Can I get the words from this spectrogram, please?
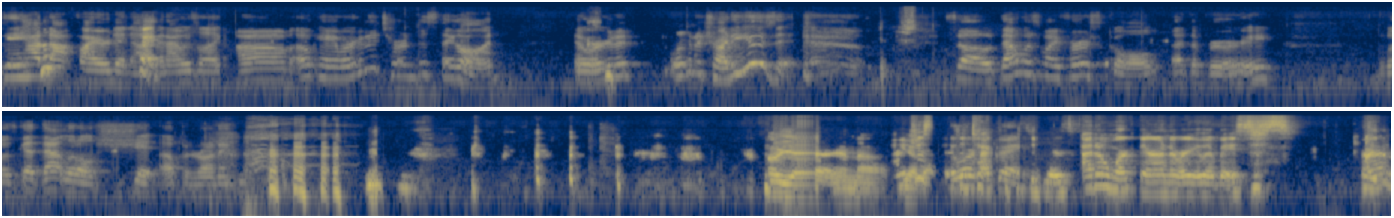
they had not fired it up, and I was like, um, okay, we're gonna turn this thing on, and we're gonna we're gonna try to use it. so that was my first goal at the brewery, was get that little shit up and running. Oh yeah, and uh, I yeah, just get the text great. messages. I don't work there on a regular basis. I- I'm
